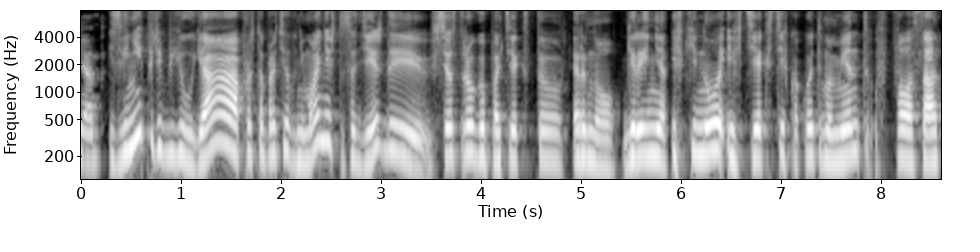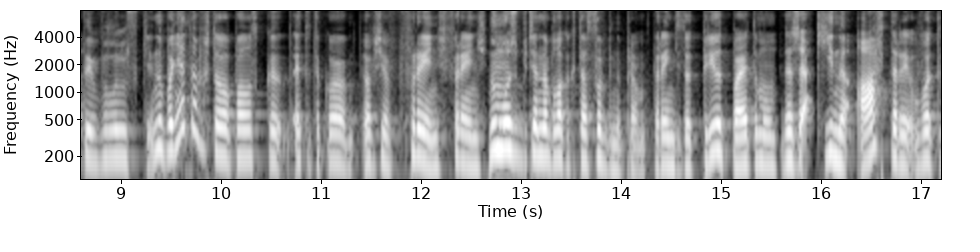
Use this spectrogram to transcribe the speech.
нет. Извини, перебью. Я просто обратила внимание, что с одеждой все строго по тексту Эрно. Героиня и в кино, и в тексте в какой-то момент в полосатой блузке. Ну, понятно, что полоска — это такое вообще French, French. Ну, может быть, она была как-то особенно прям в тренде тот период, поэтому даже киноавторы вот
